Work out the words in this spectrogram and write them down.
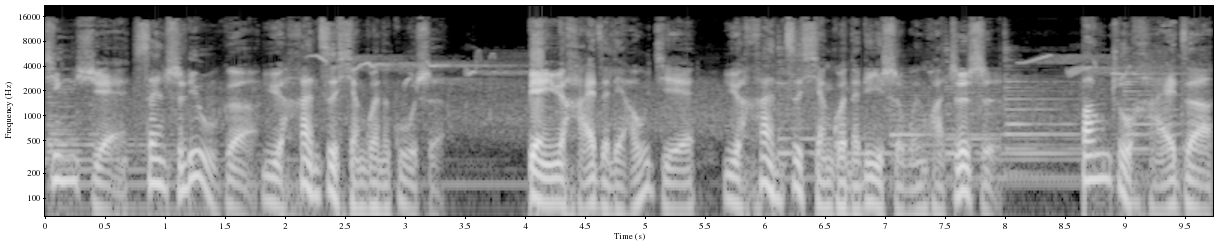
精选三十六个与汉字相关的故事，便于孩子了解与汉字相关的历史文化知识，帮助孩子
